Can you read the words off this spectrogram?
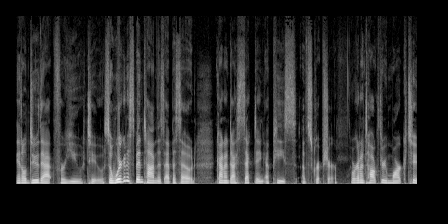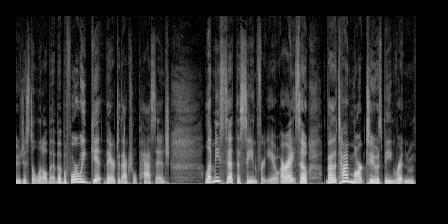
it'll do that for you too. So, we're going to spend time this episode kind of dissecting a piece of scripture. We're going to talk through Mark 2 just a little bit. But before we get there to the actual passage, let me set the scene for you. All right. So, by the time Mark 2 is being written,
